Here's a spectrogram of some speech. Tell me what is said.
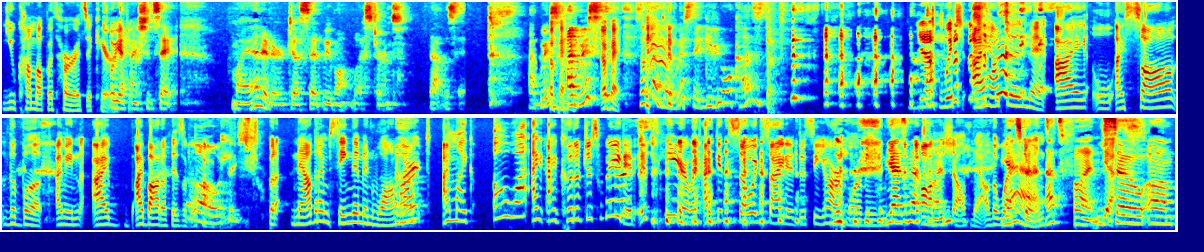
you come up with her as a character? Oh yeah, I should say, my editor just said we want westerns. That was it. I wish. Okay. I wish. Okay. Sometimes I wish they'd give you all kinds of stuff. yeah. Which I have to admit, I I saw the book. I mean, I I bought a physical oh, copy, but now that I'm seeing them in uh-huh. Walmart, uh-huh. I'm like, oh, I, I could have just waited. It's here. Like I get so excited to see heartwarming. yeah, isn't that on fun? the shelf now. The westerns. Yeah, that's fun. Yes. So um,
